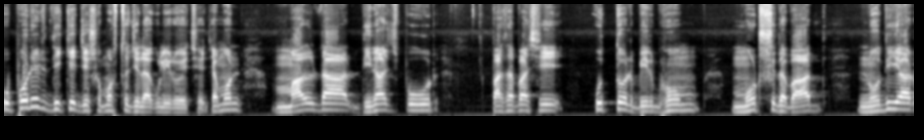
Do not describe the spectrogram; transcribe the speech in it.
উপরের দিকে যে সমস্ত জেলাগুলি রয়েছে, যেমন মালদা, দিনাজপুর, পাশাপাশি উত্তর বীরভূম, মুর্শিদাবাদ, নদিয়ার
